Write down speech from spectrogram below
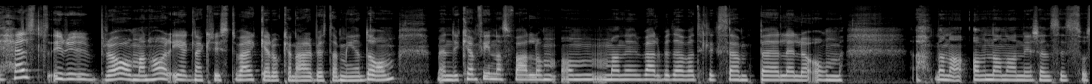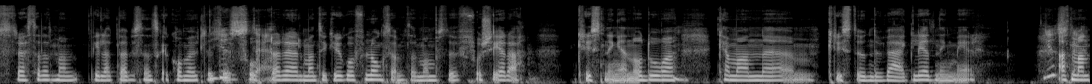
Helst är det bra om man har egna krystverkar och kan arbeta med dem. Men det kan finnas fall om, om man är välbedövad till exempel. Eller om man av någon anledning känner sig så stressad att man vill att bebisen ska komma ut lite Just det. fortare. Eller man tycker det går för långsamt, att man måste forcera kryssningen. Och då Mm. kan man eh, krysta under vägledning mer. Just Att det. man,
